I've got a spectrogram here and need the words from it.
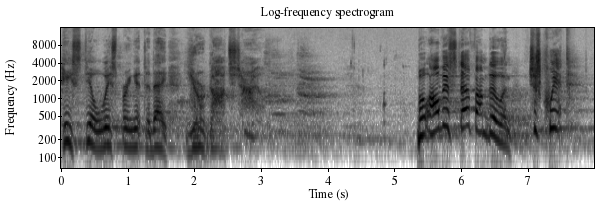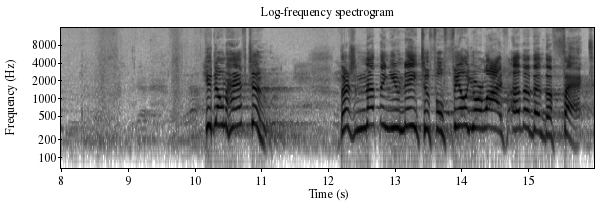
he's still whispering it today. You're God's child. But all this stuff I'm doing, just quit. You don't have to. There's nothing you need to fulfill your life other than the fact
